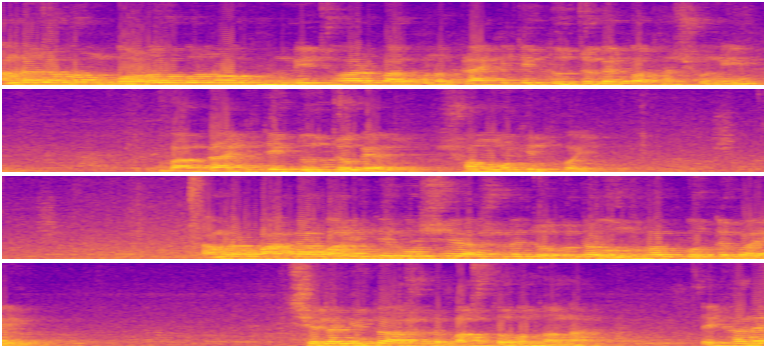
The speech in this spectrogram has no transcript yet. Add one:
আমরা যখন বড় কোনো ঘূর্ণিঝড় বা কোনো প্রাকৃতিক দুর্যোগের কথা শুনি, বা প্রাকৃতিক দুর্যোগের সম্মুখীন হই, আমরা পাকা বাড়িতে বসে আসলে যতটা অনুভব করতে পারি, সেটা কিন্তু আসলে বাস্তবতা না। এখানে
